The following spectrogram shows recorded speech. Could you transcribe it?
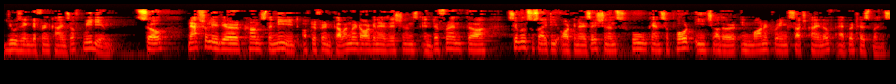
using different kinds of medium. So naturally there comes the need of different government organizations and different uh, civil society organizations who can support each other in monitoring such kind of advertisements.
